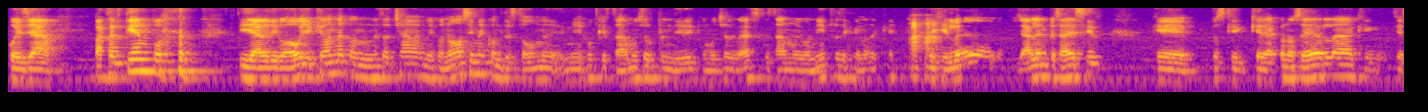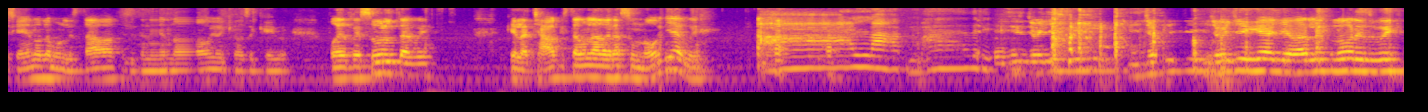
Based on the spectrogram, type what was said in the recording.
pues ya pasa el tiempo y ya le digo, oye, ¿qué onda con esa chava? Me dijo, no, sí me contestó, me, me dijo que estaba muy sorprendida y que muchas gracias, que estaban muy bonitas y que no sé qué. Le dije, luego ya le empecé a decir que pues que quería conocerla, que, que si a ella no le molestaba, que si tenía novio y que no sé qué, güey. Pues resulta, güey, que la chava que estaba a un lado era su novia, güey. ¡Ah, la madre! Entonces yo llegué, y yo, y yo llegué a llevarle flores, güey,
